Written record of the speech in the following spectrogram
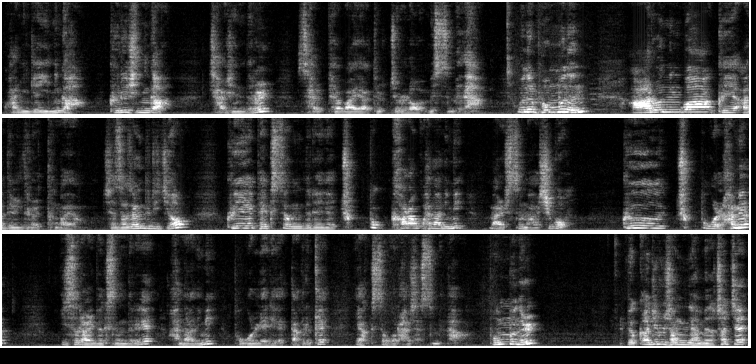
관계인가 그릇인가 자신들을 살펴봐야 될 줄로 믿습니다. 오늘 본문은 아론과 그의 아들들을 통하여 제사장들이죠. 그의 백성들에게 축복하라고 하나님이 말씀하시고 그 축복을 하면 이스라엘 백성들에게 하나님이 복을 내리겠다 그렇게 약속을 하셨습니다. 본문을 몇 가지로 정리하면서 첫째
